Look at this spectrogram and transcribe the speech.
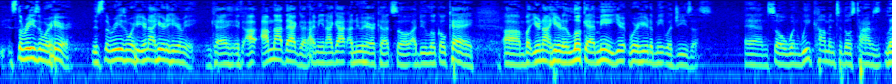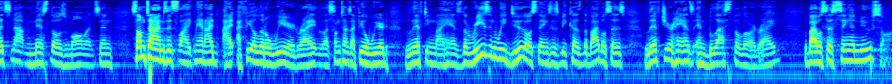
It's the reason we're here. This is the reason we're. You're not here to hear me, okay? If I, am not that good. I mean, I got a new haircut, so I do look okay. Um, but you're not here to look at me. You're, we're here to meet with Jesus. And so when we come into those times, let's not miss those moments. And sometimes it's like, man, I, I, I feel a little weird, right? Sometimes I feel weird lifting my hands. The reason we do those things is because the Bible says, lift your hands and bless the Lord, right? The Bible says, sing a new song.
